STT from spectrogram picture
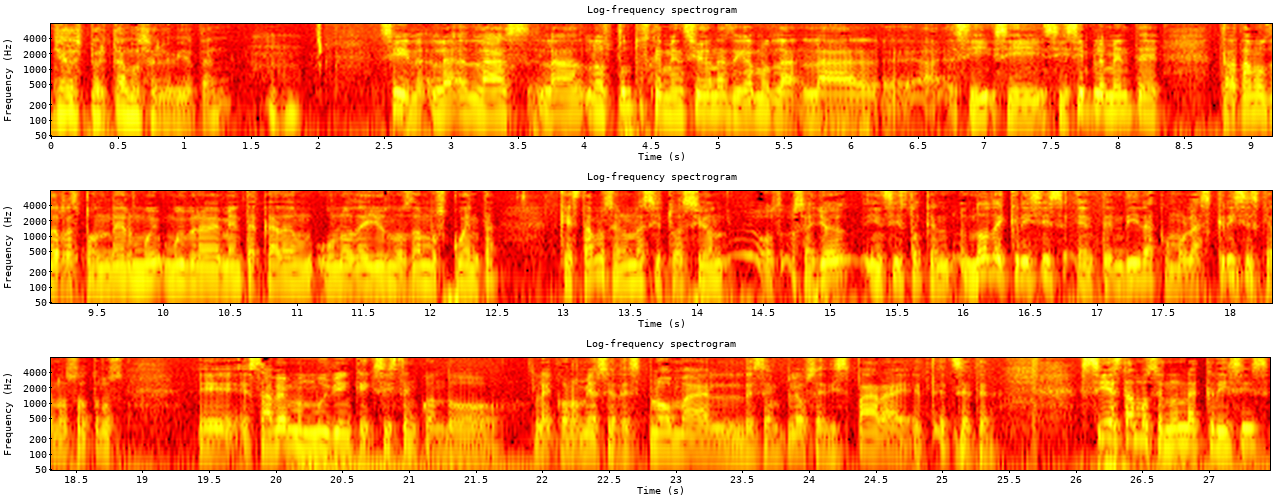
¿ya despertamos el Leviatán? Sí, las, los puntos que mencionas, digamos, la, la, eh, si, si, si simplemente tratamos de responder muy, muy brevemente a cada uno de ellos, nos damos cuenta que estamos en una situación, o, sea, yo insisto que no de crisis entendida como las crisis que nosotros eh, sabemos muy bien que existen cuando la economía se desploma, el desempleo se dispara, etcétera. Sí estamos en una crisis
